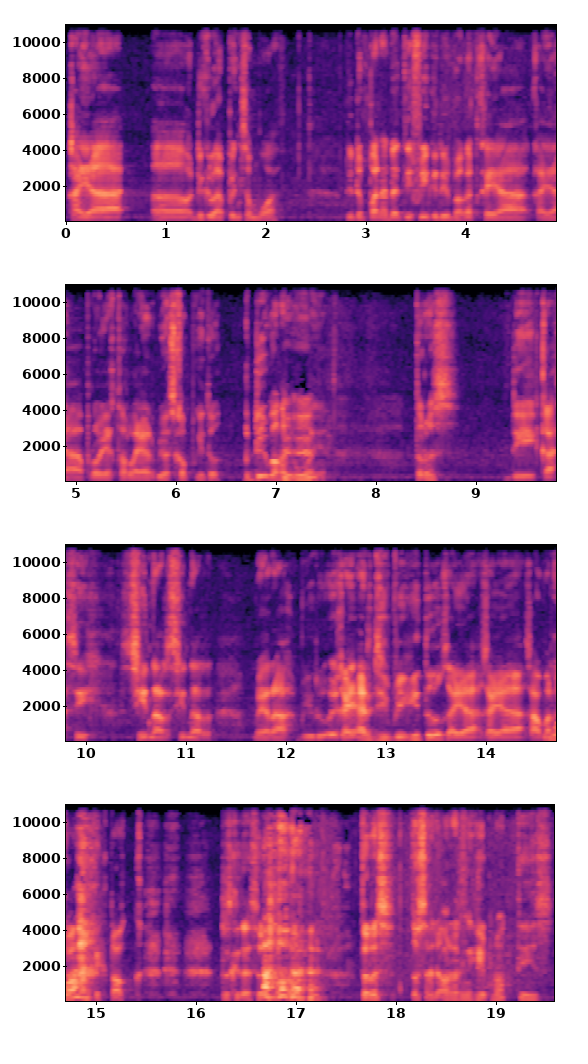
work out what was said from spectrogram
kayak eh, digelapin semua. Di depan ada TV gede banget kayak kayak proyektor layar bioskop gitu. Gede banget pokoknya. Terus dikasih sinar-sinar merah, biru eh, kayak RGB gitu, kayak kayak kamar-kamar TikTok. Terus kita suruh ngomong. terus terus ada orang yang hipnotis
